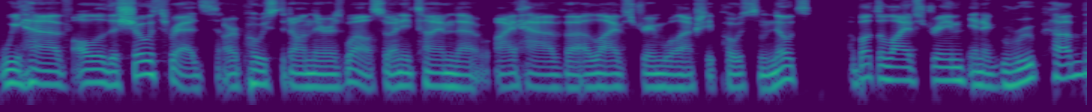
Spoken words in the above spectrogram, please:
We have all of the show threads are posted on there as well. So anytime that I have a live stream, we'll actually post some notes about the live stream in a group hub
